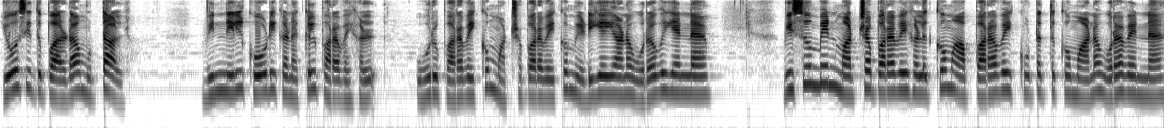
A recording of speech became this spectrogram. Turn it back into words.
யோசித்து பாருடா முட்டாள். விண்ணில் கோடிக்கணக்கில் பறவைகள். ஒரு பறவைக்கும் மற்ற பறவைக்கும் இடையேயான உறவு என்ன? விசும்பின் மற்ற பறவைகளுக்கும் அப்பறவை கூட்டத்துக்குமான உறவென்ன?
